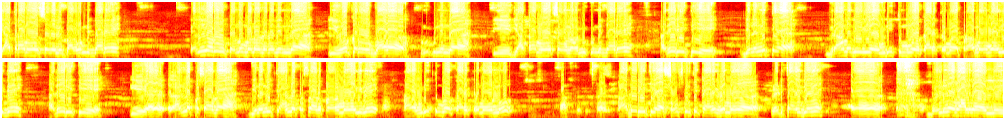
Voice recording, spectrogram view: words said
ಜಾತ್ರಾ ಮಹೋತ್ಸವದಲ್ಲಿ ಪಾಲ್ಗೊಂಡಿದ್ದಾರೆ. ಎಲ್ಲರೂ ತನು ಈ ಯುವಕರು ಬಹಳ ಹುರುಪಿನಿಂದ ಈ ಜಾತ್ರಾ ಮಹೋತ್ಸವವನ್ನು ಹಮ್ಮಿಕೊಂಡಿದ್ದಾರೆ. ಅದೇ ರೀತಿ ದಿನನಿತ್ಯ ಗ್ರಾಮದೇವಿಯ ಉಡಿ ತುಂಬುವ ಕಾರ್ಯಕ್ರಮ ಪ್ರಾರಂಭವಾಗಿದೆ. ಅದೇ ರೀತಿ ಈ ಅನ್ನಪ್ರಸಾದ, ದಿನನಿತ್ಯ ಅನ್ನಪ್ರಸಾದ ಪ್ರಾರಂಭವಾಗಿದೆ. ಆ ಉಡಿ ತುಂಬುವ ಕಾರ್ಯಕ್ರಮವನ್ನು ಅದೇ ರೀತಿಯ ಸಂಸ್ಕೃತಿ ಕಾರ್ಯಕ್ರಮ ನಡೀತಾ ಇದೆ. ಬೆಳ್ಳಿನ ವಾಲ್ಗಳಲ್ಲಿ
